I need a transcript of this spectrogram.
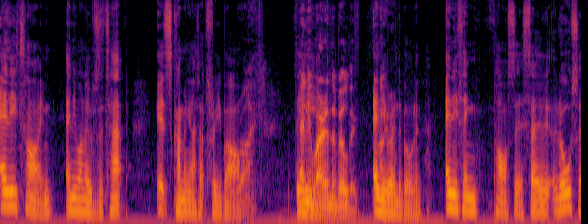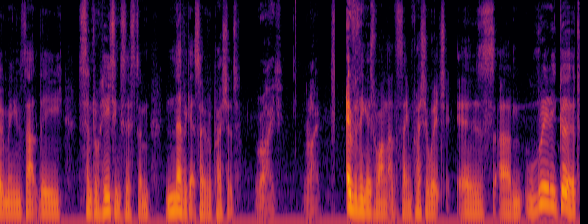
Anytime anyone opens the tap, it's coming out at three bar. Right. The- Anywhere in the building. anywhere in the building. Anything past this. So it also means that the central heating system never gets overpressured. Right. Right. Everything is run at the same pressure, which is um, really good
